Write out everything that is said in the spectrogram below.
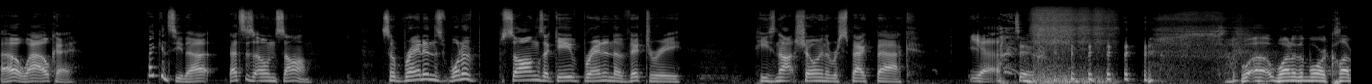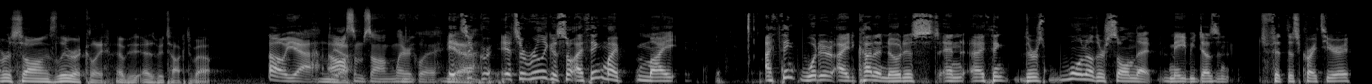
Oh wow, okay. I can see that. That's his own song. So Brandon's one of songs that gave Brandon a victory. He's not showing the respect back. Yeah. Too. Well, uh, one of the more clever songs lyrically, as we, talked about. Oh yeah, awesome song lyrically. It's Yeah. a gr- it's a really good song. I think my my I think what it, I kind of noticed, and I think there's one other song that maybe doesn't fit this criteria.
